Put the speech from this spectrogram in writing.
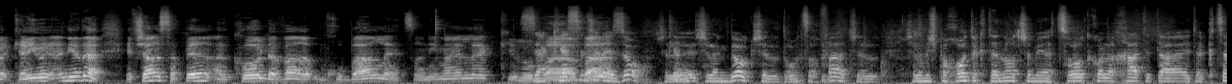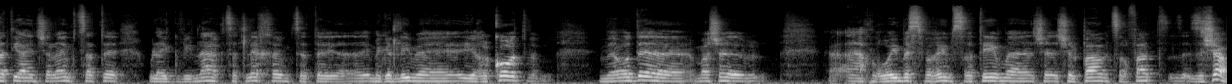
ו- כי אני, אני יודע, אפשר לספר על כל דבר, מחובר ליצרנים האלה, כאילו... זה ב- הקסם ב- של האזור, של, כן. של אנגדוק, של דרום צרפת, של, של המשפחות הקטנות שמייצרות כל אחת את, ה, את הקצת יין שלהם, קצת אה, אולי גבינה, קצת לחם, קצת אה, מגדלים ירקות, ו- מאוד מה שאנחנו רואים בספרים, סרטים אה, ש, של פעם, צרפת, זה, זה שם.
